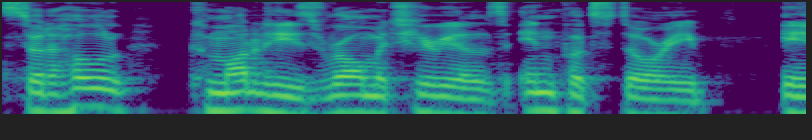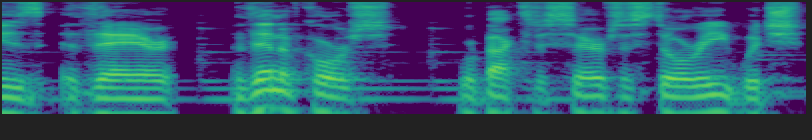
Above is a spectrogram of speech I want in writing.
So the whole commodities, raw materials, input story is there. then, of course, we're back to the services story, which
